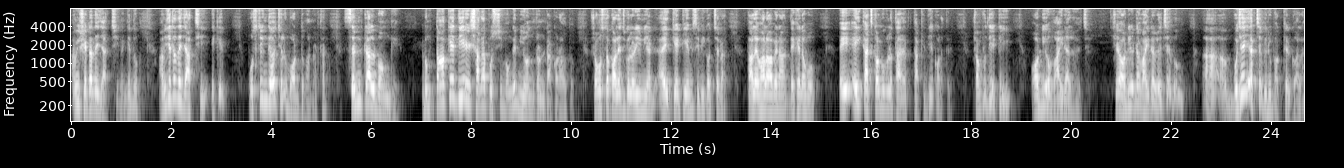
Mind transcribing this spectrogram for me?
আমি সেটাতে যাচ্ছি না, কিন্তু আমি যেটাতে যাচ্ছি, একে পোস্টিং দেওয়া হয়েছিল বর্ধমান, অর্থাৎ সেন্ট্রাল বঙ্গে, এবং তাকে দিয়ে সারা পশ্চিমবঙ্গে নিয়ন্ত্রণটা করা হতো। সমস্ত কলেজগুলোর ইউনিয়ন, এই কে টিএমসিবি করছে না, তাহলে ভালো হবে না, দেখে নেব। এই এই কাজকর্মগুলো তাকে দিয়ে করাতেন। সম্প্রতি একটি অডিও ভাইরাল হয়েছে। সেই অডিওটা ভাইরাল হয়েছে এবং বোঝাই যাচ্ছে বিরূপাক্ষের গলা।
